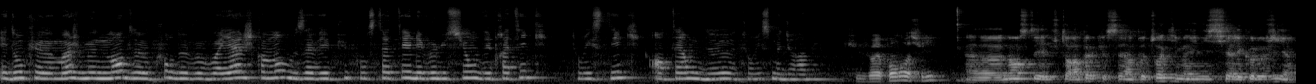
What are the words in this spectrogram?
Et donc euh, moi je me demande au cours de vos voyages comment vous avez pu constater l'évolution des pratiques touristiques en termes de tourisme durable? Tu veux répondre, Sully euh, Non, je te rappelle que c'est un peu toi qui m'as initié à l'écologie. Hein.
